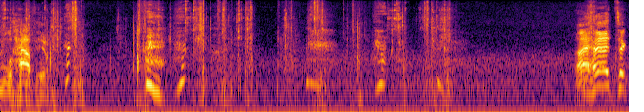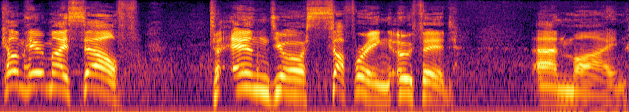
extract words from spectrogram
We'll have him. I had to come here myself to end your suffering, Uthid, and mine.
